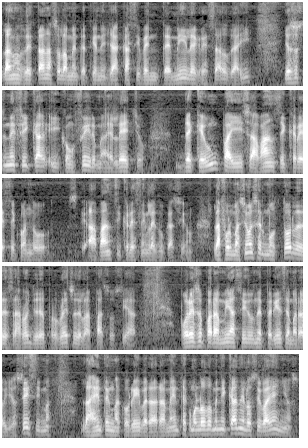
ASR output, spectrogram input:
La Nordestana solamente tiene ya casi 20 mil egresados de ahí. Y eso significa y confirma el hecho de que un país avance y crece cuando avance y crece en la educación. La formación es el motor de desarrollo, del progreso y de la paz social. Por eso para mí ha sido una experiencia maravillosísima. La gente en Macorís verdaderamente, como los dominicanos y los ibaeños,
